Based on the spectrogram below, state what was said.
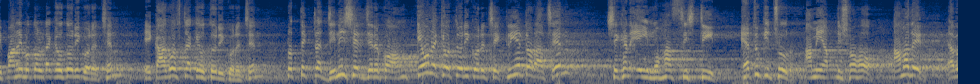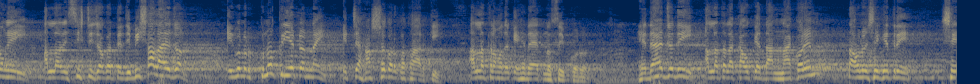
এই পানির বোতলটা কেউ তৈরি করেছেন, এই কাগজটা কেউ তৈরি করেছেন, প্রত্যেকটা জিনিসের যেরকম কেউ না কেউ তৈরি করেছে, ক্রিয়েটর আছেন, সেখানে এই মহা সৃষ্টির এত কিছুর আমি, আপনি সহ আমাদের এবং এই আল্লাহর সৃষ্টি জগতের যে বিশাল আয়োজন, এগুলোর কোনো ক্রিয়েটর নাই, এর চেয়ে হাস্যকর কথা আর কি। আল্লাহ তালা আমাদেরকে হেদায়ত নসিব করুন। হেদায়ত যদি আল্লাহ তালা কাউকে দান না করেন, তাহলে সেক্ষেত্রে সে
